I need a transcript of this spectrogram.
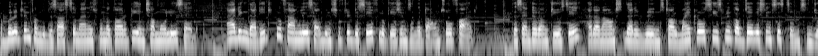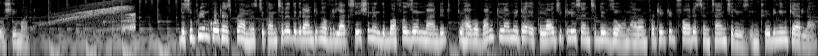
A bulletin from the Disaster Management Authority in Chamoli said adding that 82 families have been shifted to safe locations in the town so far. The center on Tuesday had announced that it will install micro seismic observation systems in Joshimath. The Supreme Court has promised to consider the granting of relaxation in the buffer zone mandate to have a 1 km ecologically sensitive zone around protected forests and sanctuaries, including in Kerala.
